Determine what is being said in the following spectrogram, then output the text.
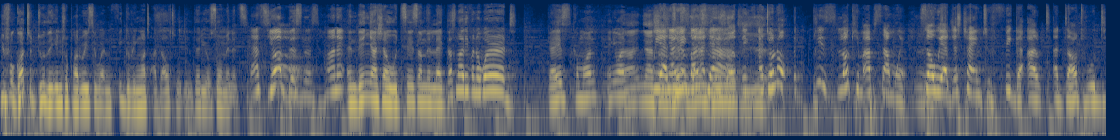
You forgot to do the intro part where you say when figuring out adulthood in 30 or so minutes. That's your business, honey. And then Nyasha would say something like, That's not even a word. Guys, come on. Anyone? Ah, Nyasha, We are doing yeah, that yeah. unusual thing. I don't know. Please lock him up somewhere. So we are just trying to figure out adulthood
